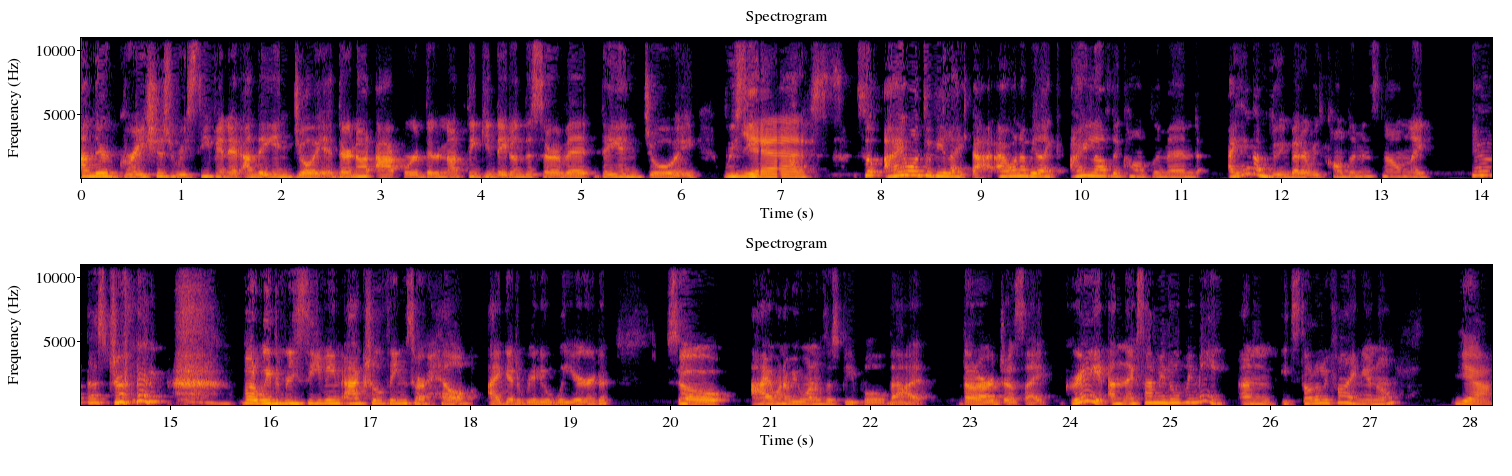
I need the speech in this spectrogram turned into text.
and they're gracious receiving it and they enjoy it. They're not awkward. They're not thinking they don't deserve it. They enjoy receiving Yes. It. So I want to be like that. I want to be like, I love the compliment. I think I'm doing better with compliments now. I'm like, yeah, that's true. but with receiving actual things or help, I get really weird. So I want to be one of those people that that are just like great and next time it'll be me and it's totally fine you know? Yeah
